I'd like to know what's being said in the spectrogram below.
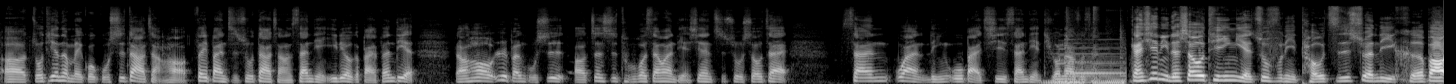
呃，昨天的美国股市大涨哈，费半指数大涨三点一六个百分点，然后日本股市呃正式突破三万点，现在指数收在。三万零五百七十三点，提供大家做参考。感谢你的收听，也祝福你投资顺利，荷包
